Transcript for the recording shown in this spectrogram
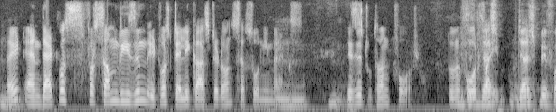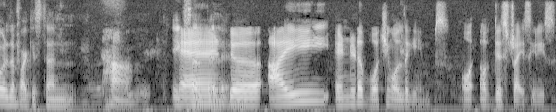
right? And that was for some reason it was telecasted on Sony Max. Mm-hmm. This is 2004, 2004 is just, just, before the Pakistan. Huh. And uh, I ended up watching all the games of, this tri series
